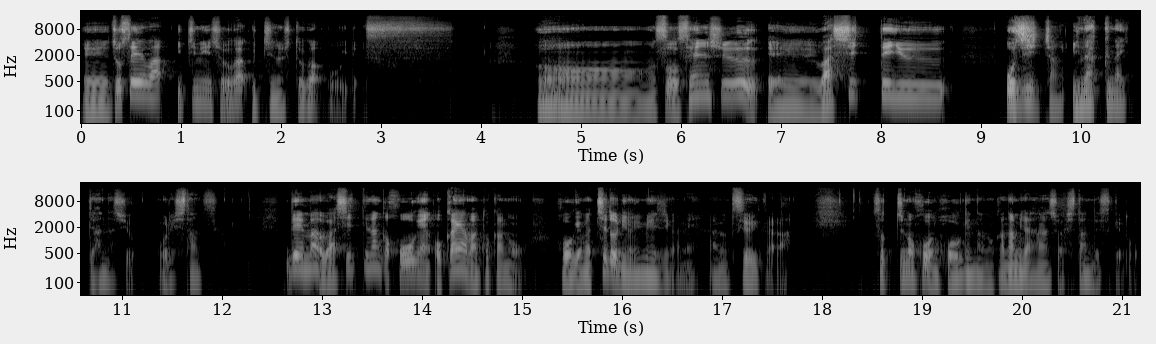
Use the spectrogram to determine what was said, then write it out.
えー女性は一人称がうちの人が多いです。あーそう、先週、えーわしっていうおじいちゃんいなくないって話を俺したんですよ。で、まあ、わしってなんか方言、岡山とかの方言は千鳥のイメージがね、あの強いから、そっちの方の方言なのかなみたいな話はしたんですけど。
